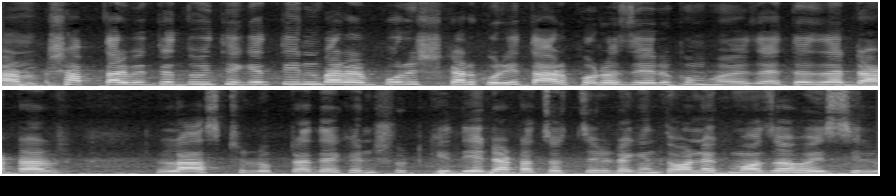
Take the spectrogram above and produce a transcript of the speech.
আর সপ্তাহের ভিতরে দুই থেকে তিনবার পরিষ্কার করি তারপরে যে এরকম হয়ে যায়। তো যে ডাটার লাস্ট লুকটা দেখেন শুটকি দিয়ে ডাটা চচ্চড়িটা কিন্তু অনেক মজা হয়েছিল।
